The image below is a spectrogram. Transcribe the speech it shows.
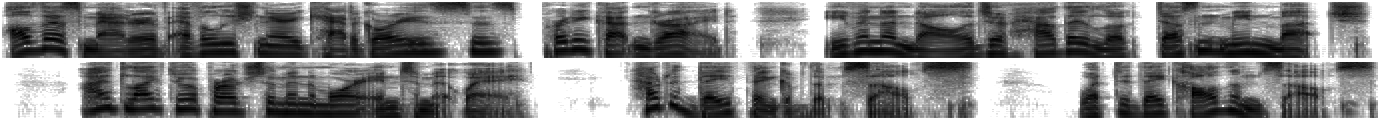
All this matter of evolutionary categories is pretty cut and dried. Even a knowledge of how they look doesn't mean much. I'd like to approach them in a more intimate way. How did they think of themselves? What did they call themselves?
